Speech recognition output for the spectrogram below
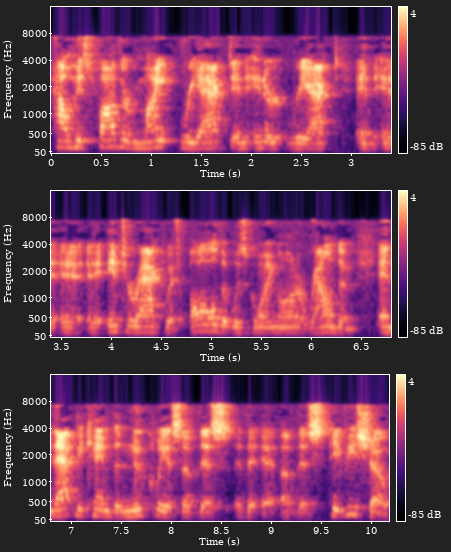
how his father might react and inter- react and uh, uh interact with all that was going on around him, and that became the nucleus of this of this TV show.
